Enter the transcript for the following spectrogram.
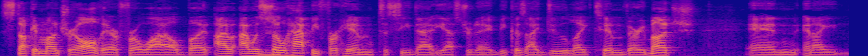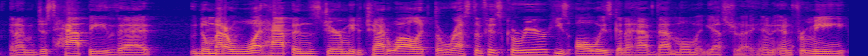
stuck in Montreal there for a while, but I, I was mm. so happy for him to see that yesterday because I do like Tim very much, and and I and I'm just happy that no matter what happens, Jeremy to Chad Wallach, the rest of his career, he's always going to have that moment yesterday, and and for me.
